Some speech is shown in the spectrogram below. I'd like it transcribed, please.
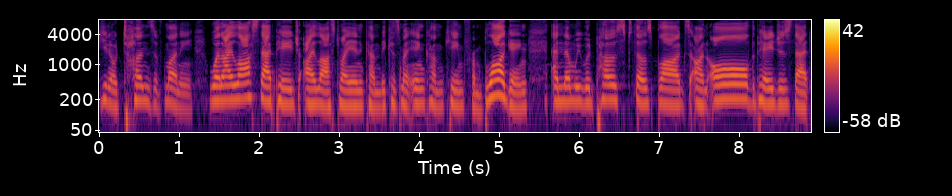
you know tons of money. When i lost that page i lost my income because my income came from blogging. And then we would post those blogs on all the pages that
